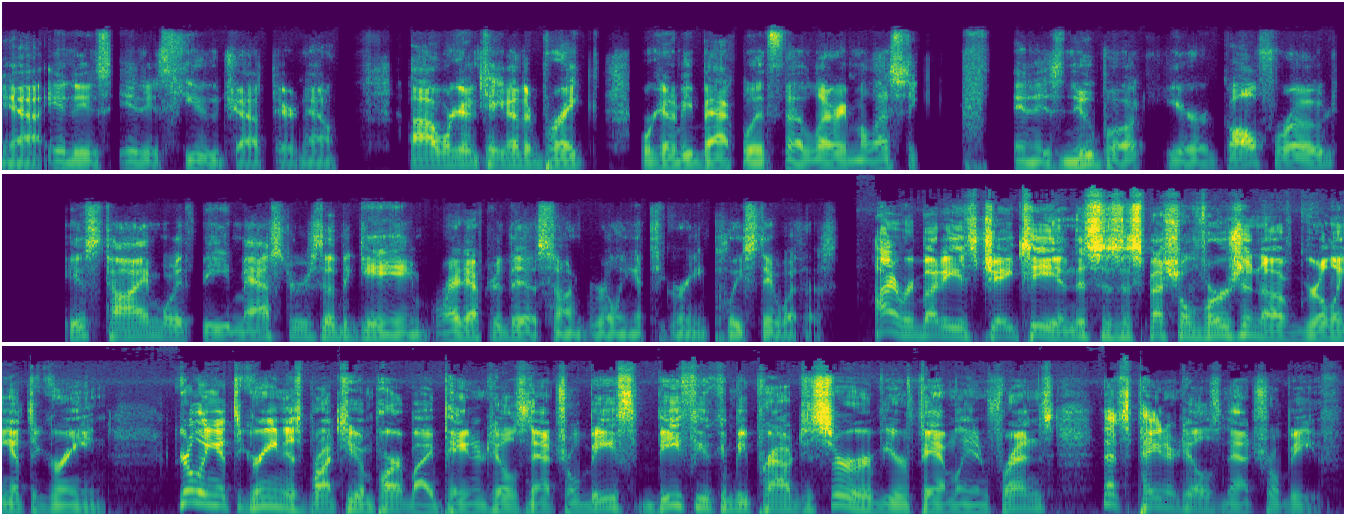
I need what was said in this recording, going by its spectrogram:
yeah, it is. It is huge out there now. Uh, we're going to take another break. We're going to be back with uh, Larry Malesic in his new book here, Golf Road. His time with the masters of the game. Right after this on Grilling at the Green. Please stay with us. Hi, everybody. It's JT, and this is a special version of Grilling at the Green. Grilling at the Green is brought to you in part by Painted Hills Natural Beef. Beef you can be proud to serve your family and friends. That's Painted Hills Natural Beef.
